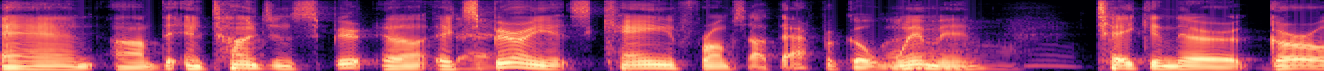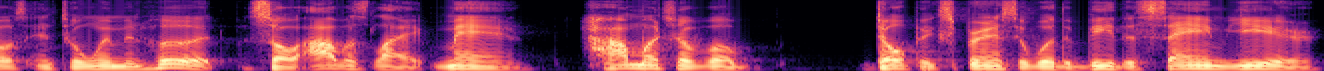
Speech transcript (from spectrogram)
And um, the intungent spirit, uh, experience came from South Africa, women taking their girls into womenhood. So I was like, man, how much of a dope experience it would it be the same year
